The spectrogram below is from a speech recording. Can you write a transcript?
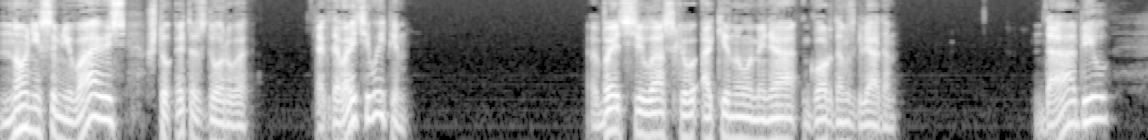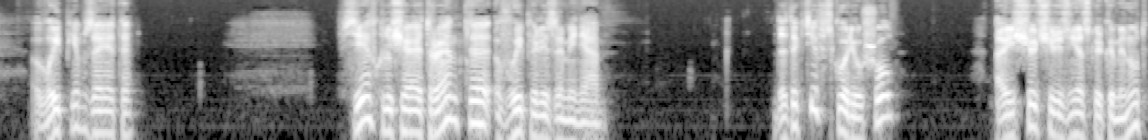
но не сомневаюсь, что это здорово. Так давайте выпьем. Бетси ласково окинула меня гордым взглядом. — Да, Билл, выпьем за это. Все, включая Трента, выпили за меня. Детектив вскоре ушел, а еще через несколько минут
